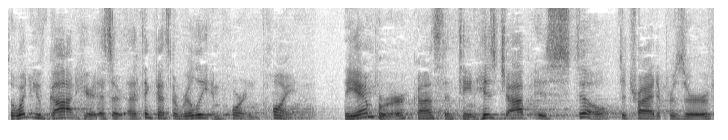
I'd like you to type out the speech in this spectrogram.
So, what you've got here, that's a, I think that's a really important point. The emperor, Constantine, his job is still to try to preserve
